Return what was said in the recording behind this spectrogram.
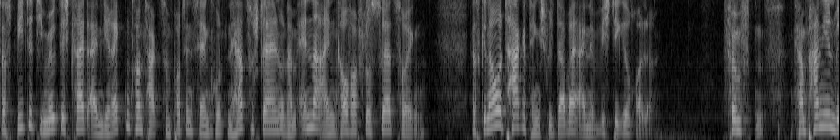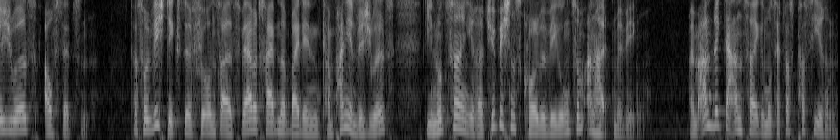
Das bietet die Möglichkeit, einen direkten Kontakt zum potenziellen Kunden herzustellen und am Ende einen Kaufabschluss zu erzeugen. Das genaue Targeting spielt dabei eine wichtige Rolle. Fünftens. Kampagnen-Visuals aufsetzen. Das wohl Wichtigste für uns als Werbetreibende bei den Kampagnen-Visuals die Nutzer in ihrer typischen Scrollbewegung zum Anhalten bewegen. Beim Anblick der Anzeige muss etwas passieren.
